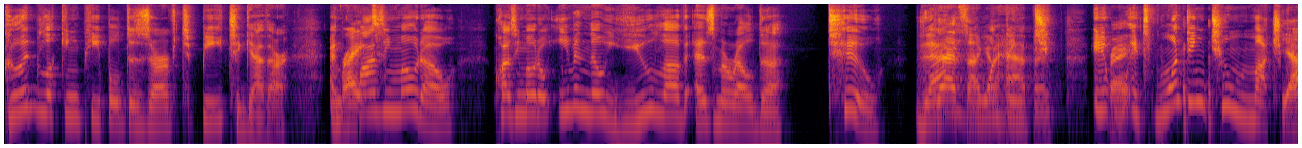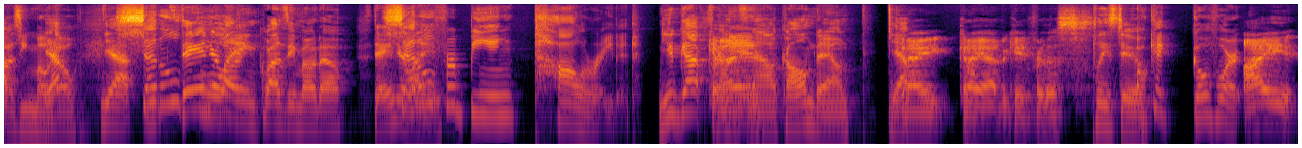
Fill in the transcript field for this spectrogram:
good-looking people deserve to be together. And Right. Quasimodo, Quasimodo, even though you love Esmeralda too, that That's is not gonna wanting happen. t- it, Right. It's wanting too much, Yep. Quasimodo. Yep. Yeah. Settle Stay in your for- lane, Quasimodo. Stay in your Settle lane. for being tolerated. You've got friends I- now. Calm down. Can Yeah. I can I advocate for this? Please do. Okay, go for it. I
